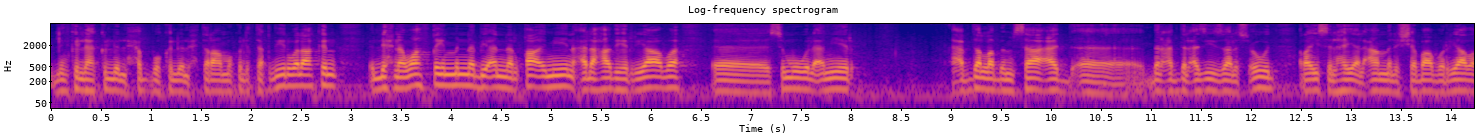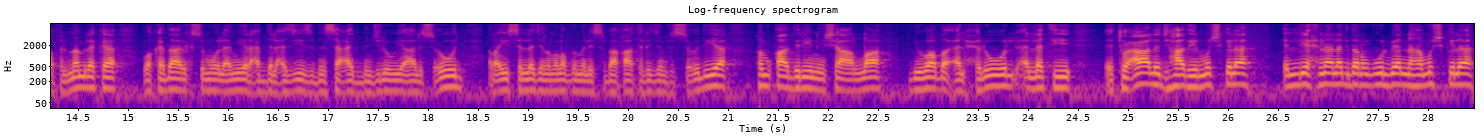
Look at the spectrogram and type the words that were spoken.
اللي نكن لها كل الحب وكل الاحترام وكل التقدير. ولكن اللي إحنا واثقين منه بأن القائمين على هذه الرياضة سمو الأمير عبد الله بن مساعد آه، بن عبد العزيز آل سعود رئيس الهيئة العامة للشباب والرياضة في المملكة وكذلك سمو الأمير عبد العزيز بن سعد بن جلوي آل سعود رئيس اللجنة المنظمة لسباقات الهجن في السعودية هم قادرين إن شاء الله بوضع الحلول التي تعالج هذه المشكلة اللي إحنا نقدر نقول بأنها مشكلة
